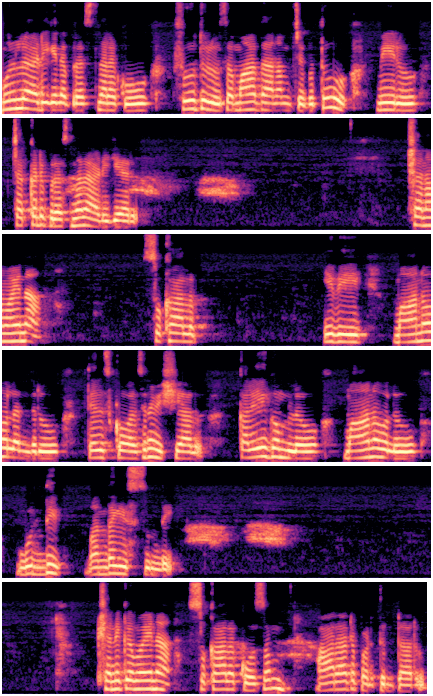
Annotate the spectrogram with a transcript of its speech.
మునులు అడిగిన ప్రశ్నలకు సూతుడు సమాధానం చెబుతూ మీరు చక్కటి ప్రశ్నలు అడిగారు. క్షణమైన సుఖాల. ఇవి మానవులందరూ తెలుసుకోవాల్సిన విషయాలు. కలియుగంలో మానవులు బుద్ధి మందగిస్తుంది. క్షణికమైన సుఖాల కోసం ఆరాటపడుతుంటారు.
